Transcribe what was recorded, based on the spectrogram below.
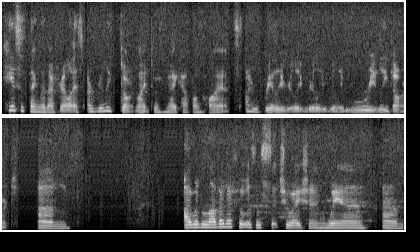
here's the thing that I've realized: I really don't like doing makeup on clients. I really, really, really, really, really don't. Um, I would love it if it was a situation where um,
